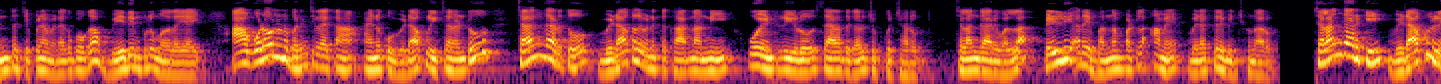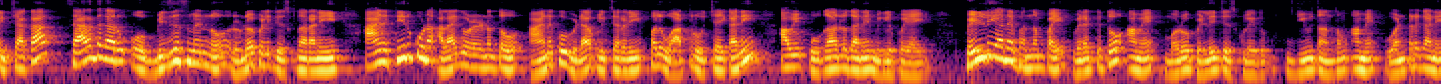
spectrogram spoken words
ఎంత చెప్పినా వినకపోగా వేధింపులు మొదలయ్యాయి. ఆ గొడవలను భరించలేక ఆయనకు విడాకులు ఇచ్చానంటూ చలంగారితో విడాకుల వెనుక కారణాన్ని ఓ ఇంటర్వ్యూలో శారద గారు చెప్పుకొచ్చారు. చలంగారి వల్ల పెళ్ళి అనే బంధం పట్ల ఆమె విరక్తిని పెంచుకున్నారు చలంగారికి విడాకులను ఇచ్చాక శారద గారు ఓ బిజినెస్ మెన్ను రెండో పెళ్ళి చేసుకున్నారని ఆయన తీరు కూడా అలాగే ఉండడంతో ఆయనకు విడాకులు ఇచ్చారని పలు వార్తలు వచ్చాయి కానీ అవి పుకార్లుగానే మిగిలిపోయాయి. పెళ్ళి అనే బంధంపై విరక్తితో ఆమె మరో పెళ్ళి చేసుకోలేదు. జీవితాంతం ఆమె ఒంటరిగానే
